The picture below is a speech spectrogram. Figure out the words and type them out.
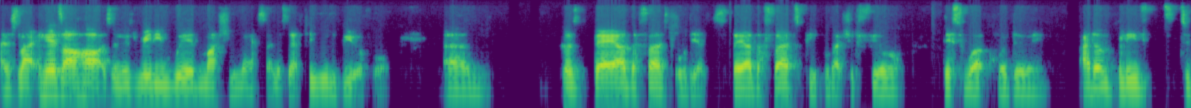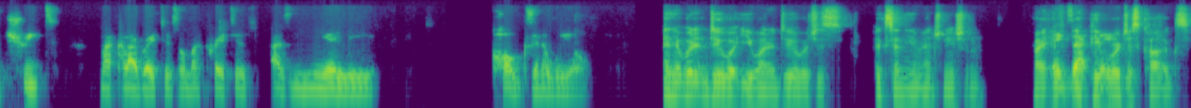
And it's like, here's our hearts in this really weird, mushy mess. And it's actually really beautiful. Um, because they are the first audience. They are the first people that should feel this work we're doing. I don't believe to treat my collaborators or my creators as merely cogs in a wheel. And it wouldn't do what you want to do which is extend the imagination right? Exactly if, people were just cogs.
